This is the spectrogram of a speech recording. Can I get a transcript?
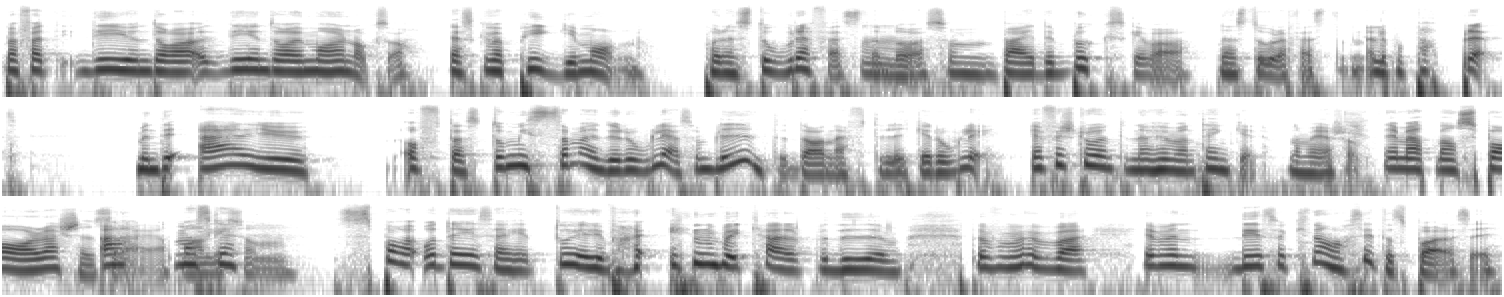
Bara för att det är ju en dag, det är en dag imorgon också. Jag ska vara pigg imorgon på den stora festen mm. då, som by the book ska vara den stora festen, eller på pappret. Men det är ju oftast, då missar man ju det roliga, så blir inte dagen efter lika rolig. Jag förstår inte hur man tänker när man gör så. Nej, men att man sparar sig sådär. Ah, att man, ska liksom... spara, och det är så här, då är det bara in med carpe diem. Då får man bara, ja men det är så knasigt att spara sig.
